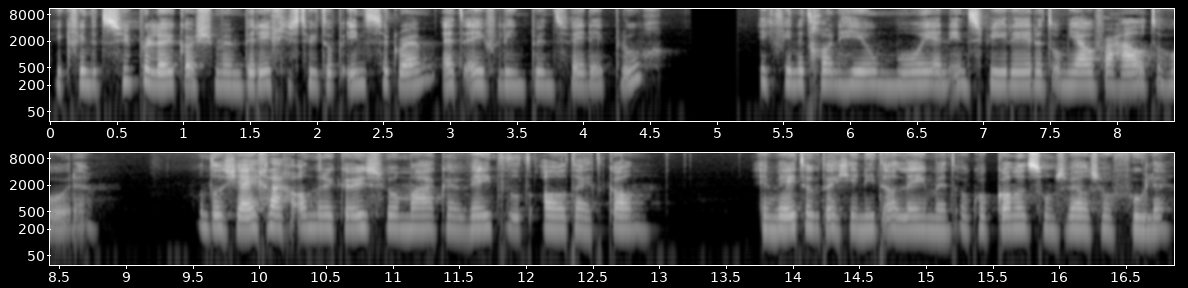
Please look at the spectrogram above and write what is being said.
Ik vind het super leuk als je me een berichtje stuurt op Instagram, evelien.vdploeg. Ik vind het gewoon heel mooi en inspirerend om jouw verhaal te horen. Want als jij graag andere keuzes wil maken, weet dat het altijd kan. En weet ook dat je niet alleen bent, ook al kan het soms wel zo voelen.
